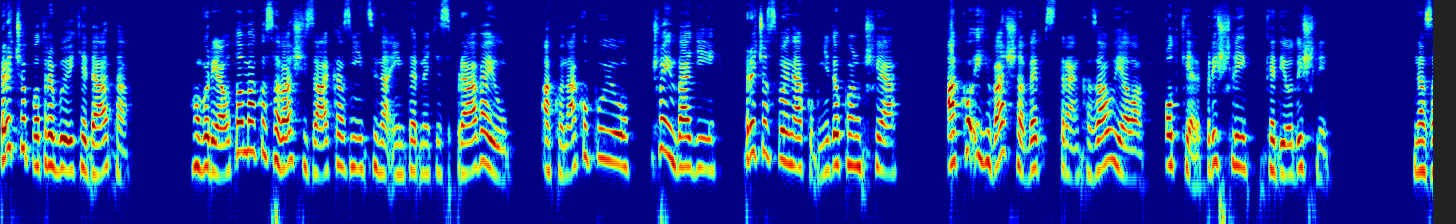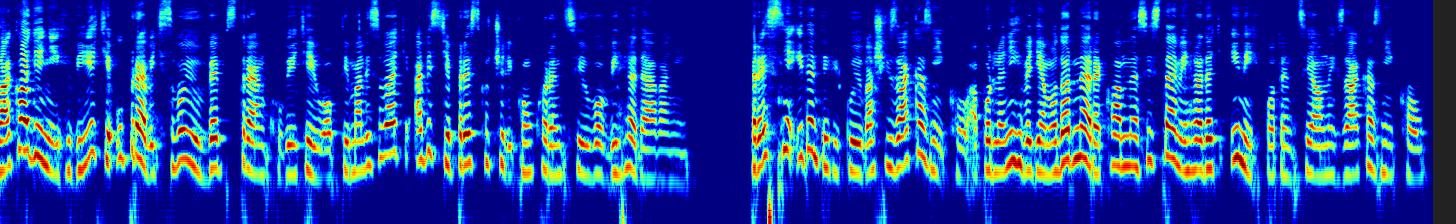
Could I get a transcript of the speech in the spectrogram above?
Prečo potrebujete dáta? Hovoria o tom, ako sa vaši zákazníci na internete správajú, ako nakupujú, čo im vadí, prečo svoj nákup nedokončia, ako ich vaša web stránka zaujala, odkiaľ prišli, kedy odišli. Na základe nich viete upraviť svoju web stránku, viete ju optimalizovať, aby ste preskočili konkurenciu vo vyhľadávaní. Presne identifikujú vašich zákazníkov a podľa nich vedia moderné reklamné systémy hľadať iných potenciálnych zákazníkov.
